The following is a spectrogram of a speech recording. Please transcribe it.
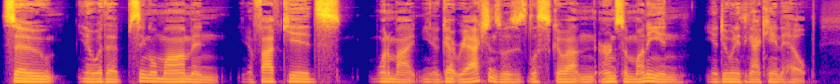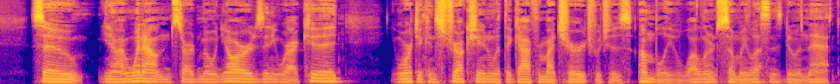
So, you know, with a single mom and, you know, five kids, one of my, you know, gut reactions was let's go out and earn some money and, you know, do anything I can to help. So, you know, I went out and started mowing yards anywhere I could. Worked in construction with a guy from my church, which was unbelievable. I learned so many lessons doing that,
